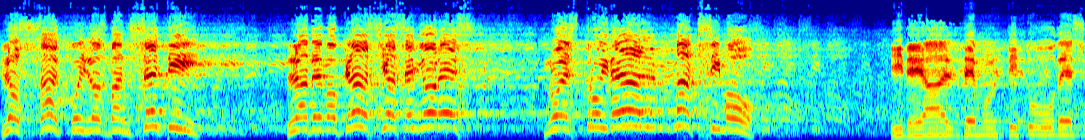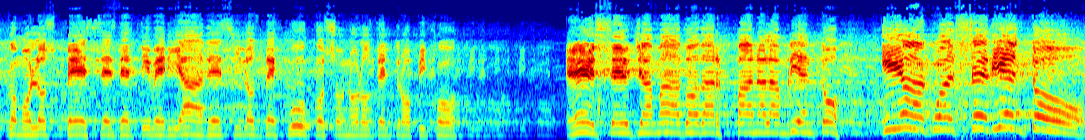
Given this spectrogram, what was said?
los Sacco y los Vanzetti, la democracia, señores, nuestro ideal máximo, ideal de multitudes como los peces del Tiberiades y los bejucos sonoros del trópico. Es el llamado a dar pan al hambriento y agua al sediento.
